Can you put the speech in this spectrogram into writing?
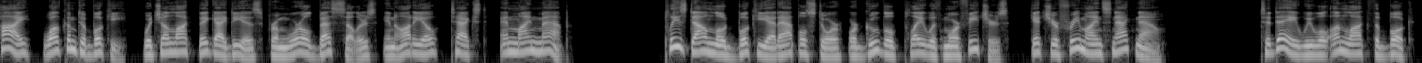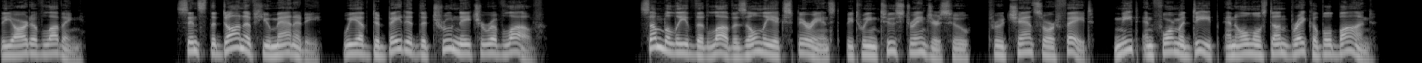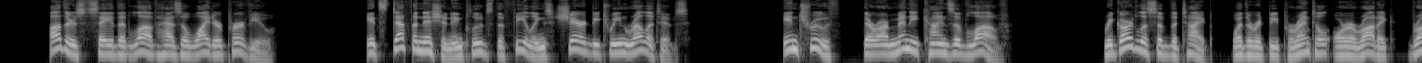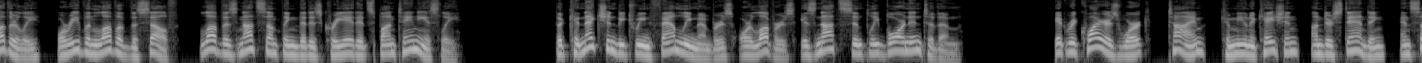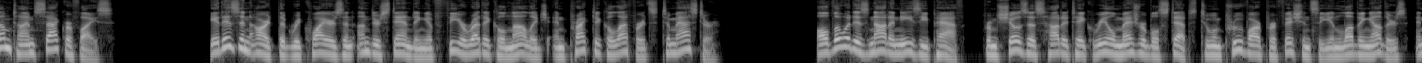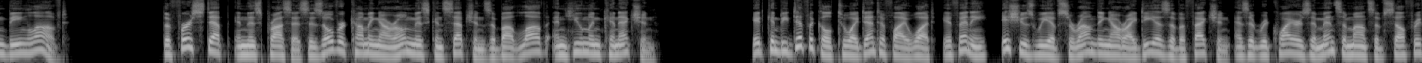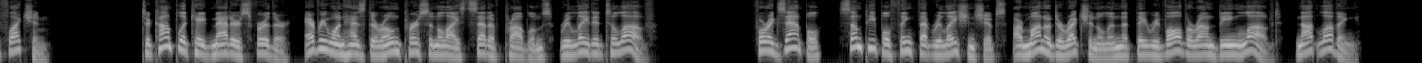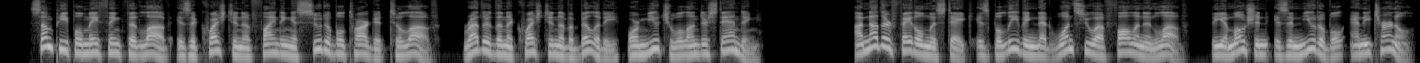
Hi, welcome to Bookey, which unlock big ideas from world bestsellers in audio, text, and mind map. Please download Bookey at Apple Store or Google Play with more features. Get your free mind snack now. Today we will unlock the book The Art of Loving. Since the dawn of humanity, we have debated the true nature of love. Some believe that love is only experienced between two strangers who, through chance or fate, meet and form a deep and almost unbreakable bond. Others say that love has a wider purview. Its definition includes the feelings shared between relatives. In truth, there are many kinds of love. Regardless of the type, whether it be parental or erotic, brotherly, or even love of the self, love is not something that is created spontaneously. The connection between family members or lovers is not simply born into them. It requires work, time, communication, understanding, and sometimes sacrifice. It is an art that requires an understanding of theoretical knowledge and practical efforts to master. Although it is not an easy path, Fromm shows us how to take real measurable steps to improve our proficiency in loving others and being loved. The first step in this process is overcoming our own misconceptions about love and human connection. It can be difficult to identify what, if any, issues we have surrounding our ideas of affection as it requires immense amounts of self reflection. To complicate matters further, everyone has their own personalized set of problems related to love. For example, some people think that relationships are monodirectional in that they revolve around being loved, not loving. Some people may think that love is a question of finding a suitable target to love, rather than a question of ability or mutual understanding. Another fatal mistake is believing that once you have fallen in love, the emotion is immutable and eternal.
